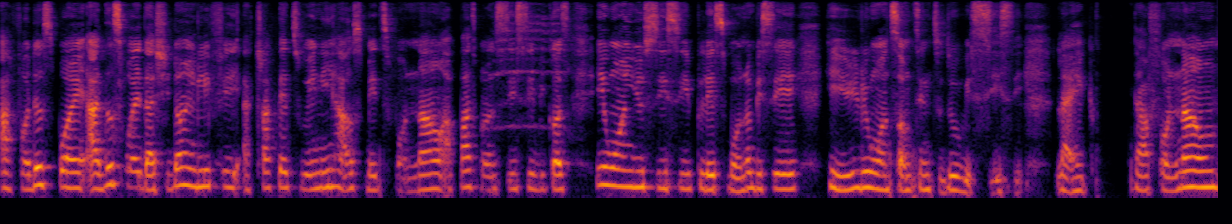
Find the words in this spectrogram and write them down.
uh, for this point, at this point, that she don't really feel attracted to any housemates for now, apart from Sissy, because he want you Sissy place more. Nobody say he really wants something to do with Sissy. Like that for now,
